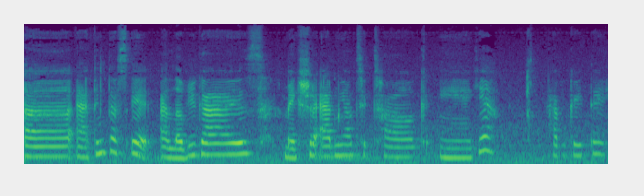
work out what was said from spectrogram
Uh, and I think that's it. I love you guys. Make sure to add me on TikTok. And yeah. Have a great day.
